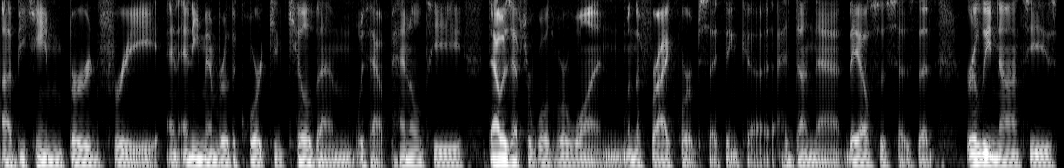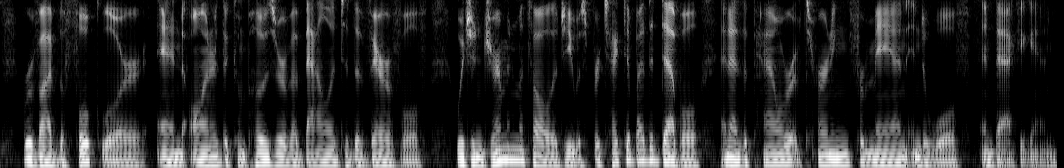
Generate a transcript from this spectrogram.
uh, became bird free, and any member of the court could kill them without penalty. That was after World War One, when the Freikorps, I think, uh, had done that. They also says that early Nazis revived the folklore and honored the composer of a ballad to the Werwolf, which in German mythology was protected by the devil and had the power of turning from man into wolf and back again.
